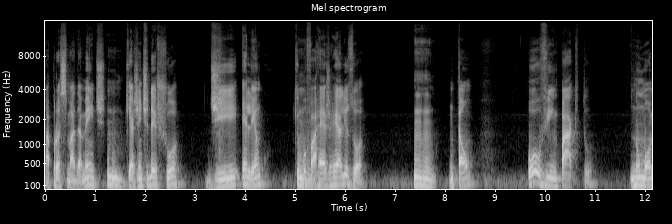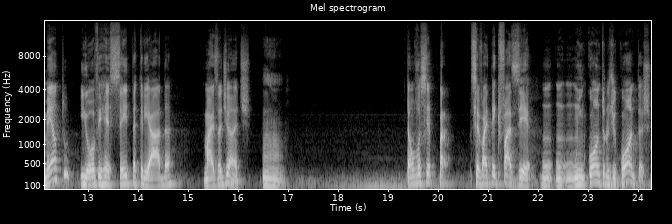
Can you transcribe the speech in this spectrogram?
aproximadamente que a gente deixou de elenco que o Mufarrege realizou. Uhum. Então, houve impacto num momento e houve receita criada mais adiante. Uhum. Então, você, pra- você vai ter que fazer um, um- um encontro de contas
